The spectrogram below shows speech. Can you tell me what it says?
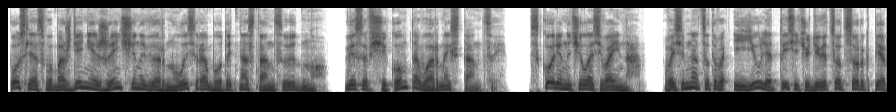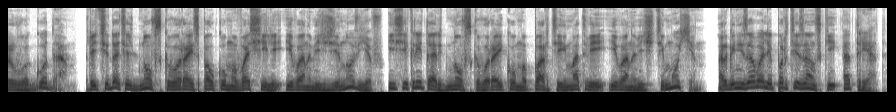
После освобождения женщина вернулась работать на станцию «Дно», весовщиком товарной станции. Вскоре началась война. 18 июля 1941 года председатель Дновского райисполкома Василий Иванович Зиновьев и секретарь Дновского райкома партии Матвей Иванович Тимохин организовали партизанский отряд,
